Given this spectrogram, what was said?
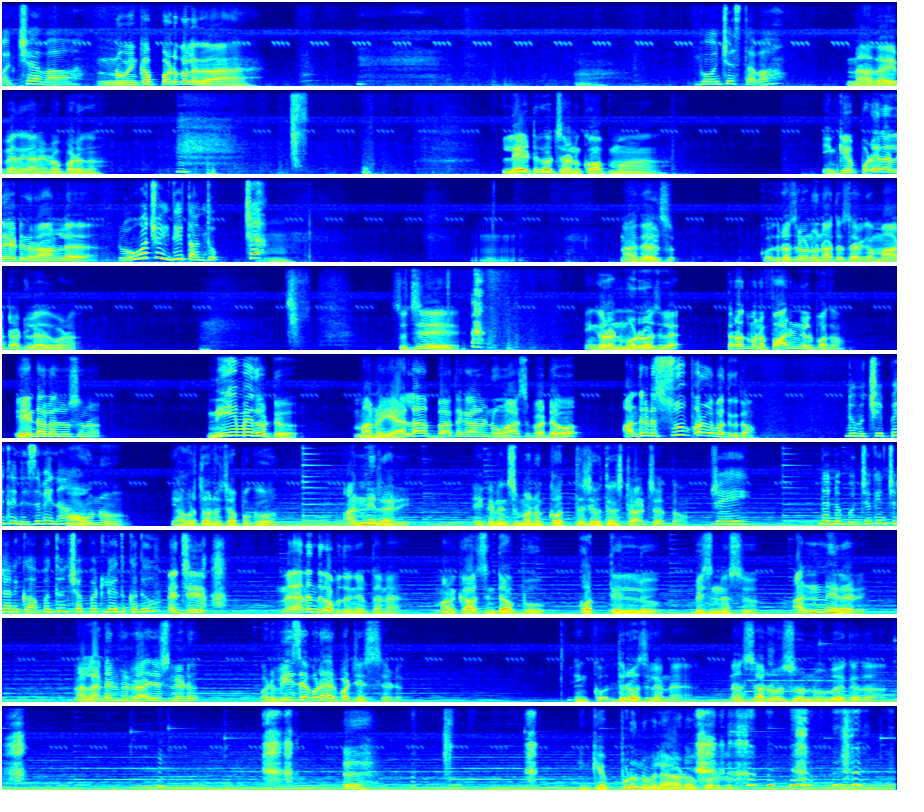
వచ్చావా? నువ్వు ఇంకా పడుకోలేదా? భోంచేస్తావా నాది అయిపోయింది కానీ నువ్వు పడుకో. లేట్గా వచ్చాను కోపమా? ఇంకెప్పుడు ఇలా లేట్గా రానులే. రోజు ఇదే తంతు. నాకు తెలుసు. కొద్ది రోజులుగా నువ్వు నాతో సరిగా మాట్లాడలేదు కూడా. సుచి ఇంకా రెండు మూడు రోజులే. తర్వాత మనం ఫారిన్కి వెళ్ళిపోతాం. ఏంటి అలా చూస్తున్నా నీ మీద ఒట్టు. మనం ఎలా బతకాలని నువ్వు ఆశపడ్డావో అంతకంటే సూపర్గా బతుకుతాం. నువ్వు చెప్పేది నిజమేనా? అవును. ఎవరితోనూ చెప్పకు. అన్నీ రెడీ. ఇక నుంచి మనం కొత్త జీవితం స్టార్ట్ చేద్దాం. రే నన్ను బుజ్జగించడానికి అబద్ధం చెప్పట్లేదు కదూ? నేనెందుకు అబద్ధం చెప్తానే? మనకు కావాల్సిన డబ్బు కొత్త ఇల్లు బిజినెస్ అన్నీ రెడీ. నా లండన్ ఫ్రెండ్ రాజేష్ లేడు. వాడు వీసా కూడా ఏర్పాటు చేస్తాడు ఇంకొద్ది రోజులనే నా సర్వస్వం నువ్వే కదా. ఏ ఇంకెప్పుడు నువ్వు ఇలా ఆడవకూడదు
